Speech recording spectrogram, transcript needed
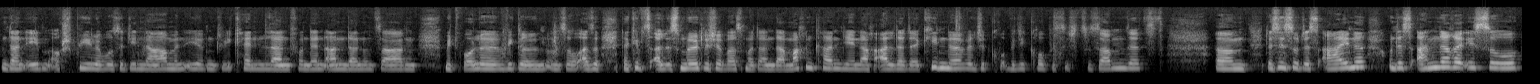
Und dann eben auch Spiele, wo sie die Namen irgendwie kennenlernen von den anderen und sagen, mit Wolle wickeln und so. Also da gibt es alles Mögliche, was man dann da machen kann, je nach Alter der Kinder, welche, wie die Gruppe sich zusammensetzt. Ähm, das ist so das eine. Und das andere ist so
